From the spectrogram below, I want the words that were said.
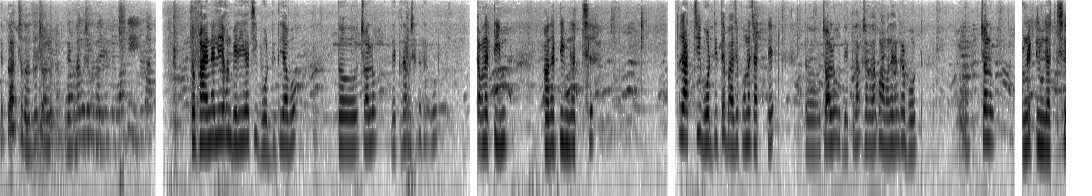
দেখতে পাচ্ছ তো? তো চলো দেখতে থাকো সাথে থাকো। তো ফাইনালি এখন বেরিয়ে গেছি ভোট দিতে যাব। তো চলো দেখতে থাকো সাথে থাকো। আমাদের টিম আমাদের টিম যাচ্ছে। তো যাচ্ছি, ভোট দিতে। বাজে পৌনে চারটে। তো চলো, দেখতে থাকো, সাথে থাকো, আমাদের এখানকার ভোট। চলো সামনের টিম যাচ্ছে।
